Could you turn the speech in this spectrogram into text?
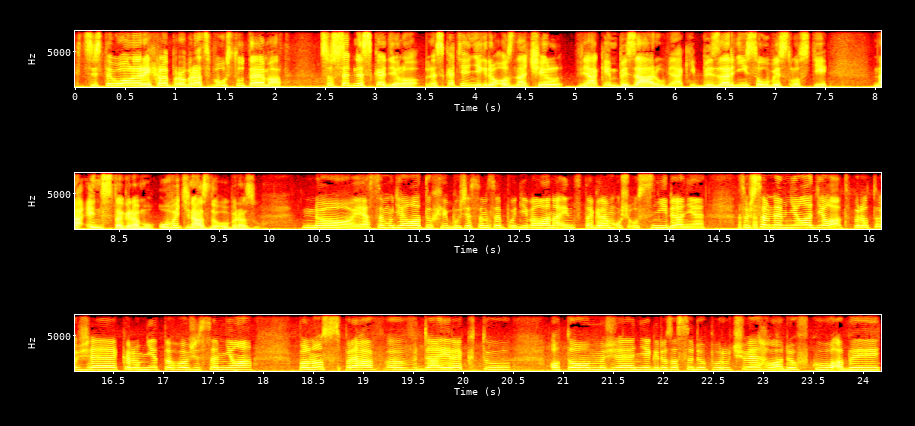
Chci s tebou ale rychle probrat spoustu témat. Co se dneska dělo? Dneska tě někdo označil v nějakém bizáru, v nějaký bizarní souvislosti na Instagramu. Uveď nás do obrazu. No, já jsem udělala tu chybu, že jsem se podívala na Instagram už u snídaně, což jsem neměla dělat, protože kromě toho, že jsem měla plno zpráv eh, v directu o tom, že někdo zase doporučuje hladovku, aby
